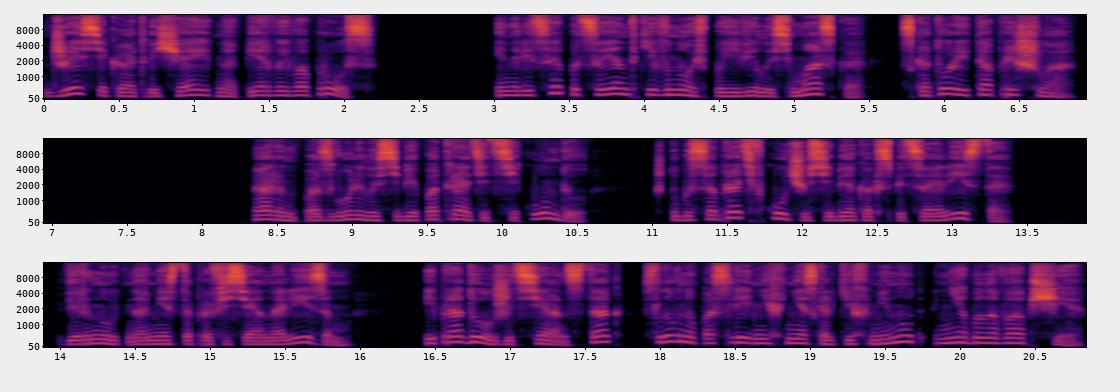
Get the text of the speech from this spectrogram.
Джессика отвечает на первый вопрос. И на лице пациентки вновь появилась маска, с которой та пришла. Карен позволила себе потратить секунду, чтобы собрать в кучу себя как специалиста вернуть на место профессионализм и продолжить сеанс так, словно последних нескольких минут не было вообще.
